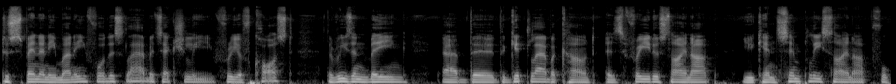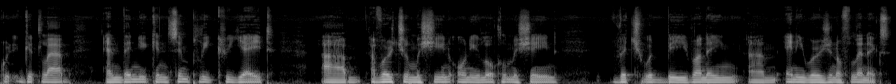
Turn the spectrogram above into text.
to spend any money for this lab. It's actually free of cost. The reason being, uh, the the GitLab account is free to sign up. You can simply sign up for GitLab, and then you can simply create um, a virtual machine on your local machine which would be running um, any version of Linux.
